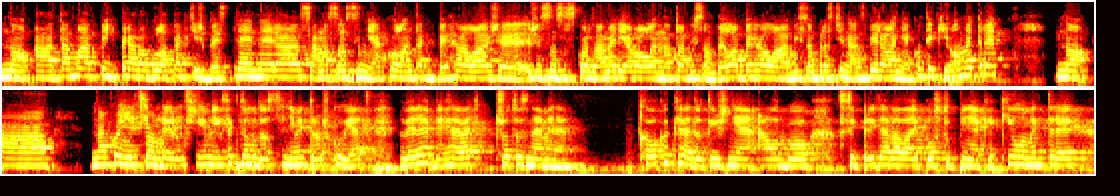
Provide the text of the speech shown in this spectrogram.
no a tá moja príprava bola taktiež bez trénera, sama som si nejako len tak behala, že, že som sa skôr zameriavala len na to, aby som veľa behala, aby som proste nazbierala nejako tie kilometre. No a nakoniec som... Preruším, nech sa k tomu dostaneme trošku viac. Veľa behávať, čo to znamená? Koľkokrát do týždňa, alebo si pridávala aj postupne nejaké kilometre?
